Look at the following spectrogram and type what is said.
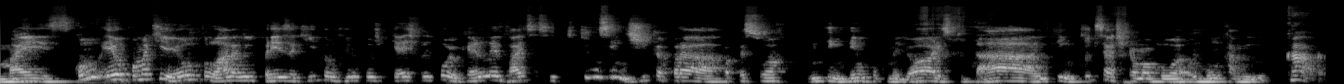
Mas como eu, como é que eu tô lá na minha empresa aqui, tô ouvindo o podcast, falei, pô, eu quero levar isso assim, o que, que você indica para a pessoa entender um pouco melhor, estudar, enfim, o que, que você acha que é uma boa, um bom caminho? Cara,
